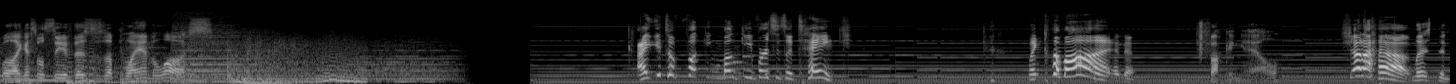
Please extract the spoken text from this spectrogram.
Well, I guess we'll see if this is a planned loss. I it's a fucking monkey versus a tank. like, come on! Fucking hell. Shut up! Listen,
